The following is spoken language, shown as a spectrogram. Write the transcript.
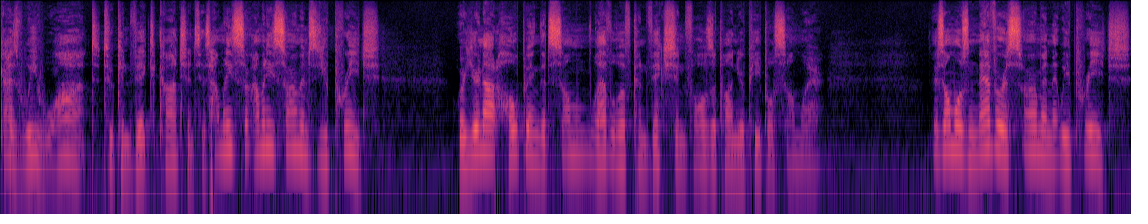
Guys, we want to convict consciences. How many, how many sermons do you preach where you're not hoping that some level of conviction falls upon your people somewhere? There's almost never a sermon that we preach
